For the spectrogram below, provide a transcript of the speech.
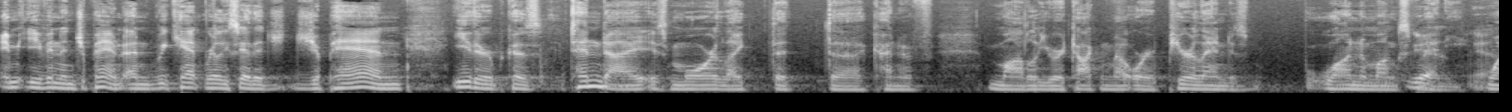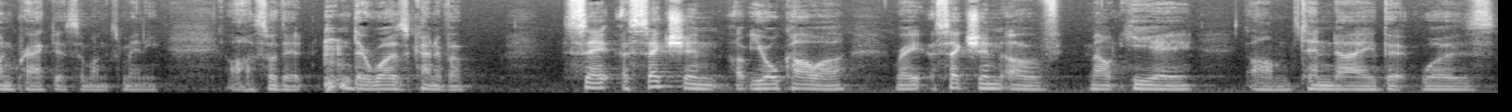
even in Japan, and we can't really say that J- Japan either because Tendai is more like the, the kind of model you were talking about, where Pure Land is one amongst Yeah, many, yeah. one practice amongst many. Uh, so that there was kind of a, se- a section of Yokawa, right, a section of Mount Hiei, um, Tendai that was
